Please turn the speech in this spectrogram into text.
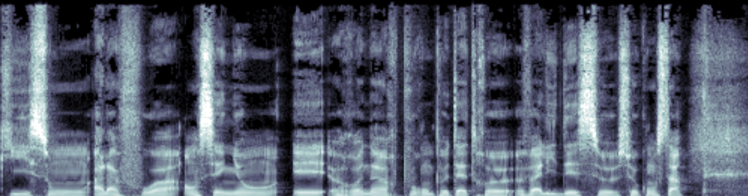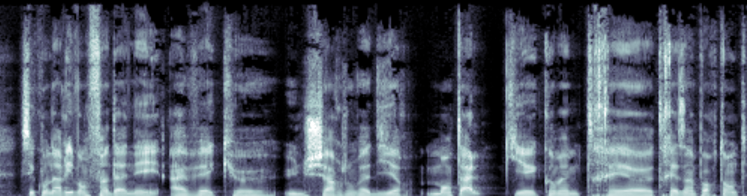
qui sont à la fois enseignants et runners pourront peut-être euh, valider ce, constat. C'est qu'on arrive en fin d'année avec euh, une charge, on va dire, mentale qui est quand même très très importante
